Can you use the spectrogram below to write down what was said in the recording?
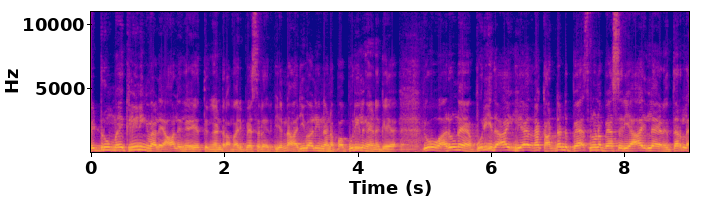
பெட்ரூமு க்ளீனிங் வேலையை ஆளுங்க ஏற்றுங்கன்ற மாதிரி பேசுகிறாரு என்ன அறிவாளின்னு நினைப்பா? புரியலங்க எனக்கு. ஓ அருண் புரியுதா இல்லையா? எதனா கண்டென்ட் பேசணும்னு பேசுறியா? இல்லை எனக்கு தெரில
